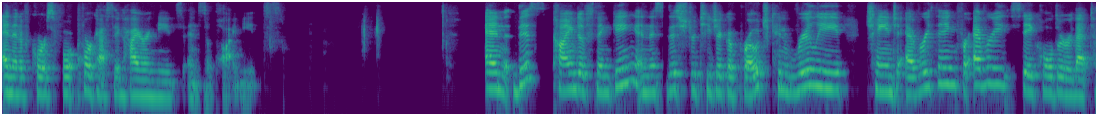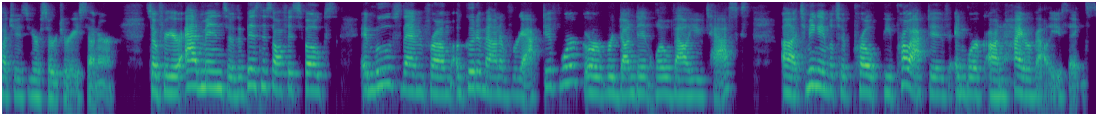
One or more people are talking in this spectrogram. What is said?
and then, of course, for, forecasting hiring needs and supply needs. And this kind of thinking and this this strategic approach can really change everything for every stakeholder that touches your surgery center. So for your admins or the business office folks, it moves them from a good amount of reactive work or redundant low value tasks uh, to being able to pro- be proactive and work on higher value things.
